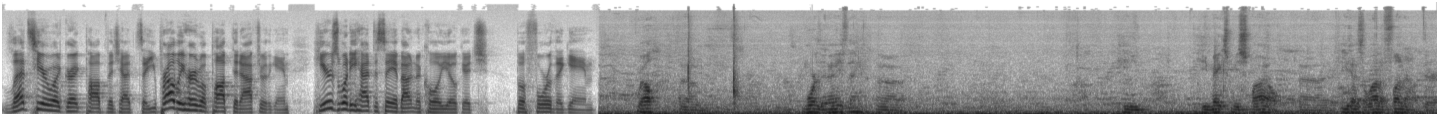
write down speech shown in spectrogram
Let's hear what Gregg Popovich had to say. You probably heard what Pop did after the game. Here's what he had to say about Nikola Jokic before the game. Well, um, more than anything, uh, he he makes me smile. Uh, he has a lot of fun out there,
